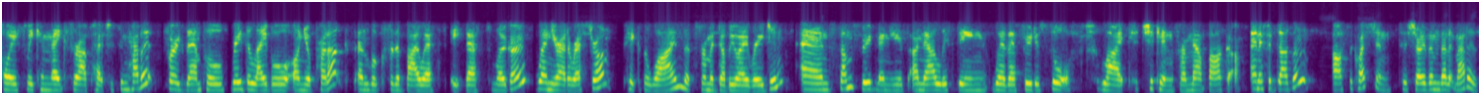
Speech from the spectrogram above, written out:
choice we can make through our purchasing habits. For example, read the label on your products and look for the Buy West, Eat Best logo. When you're at a restaurant, pick the wine that's from a WA region. And some food menus are now listing where their food is sourced, like chicken from Mount Barker. And if it doesn't, ask the question to show them that it matters.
